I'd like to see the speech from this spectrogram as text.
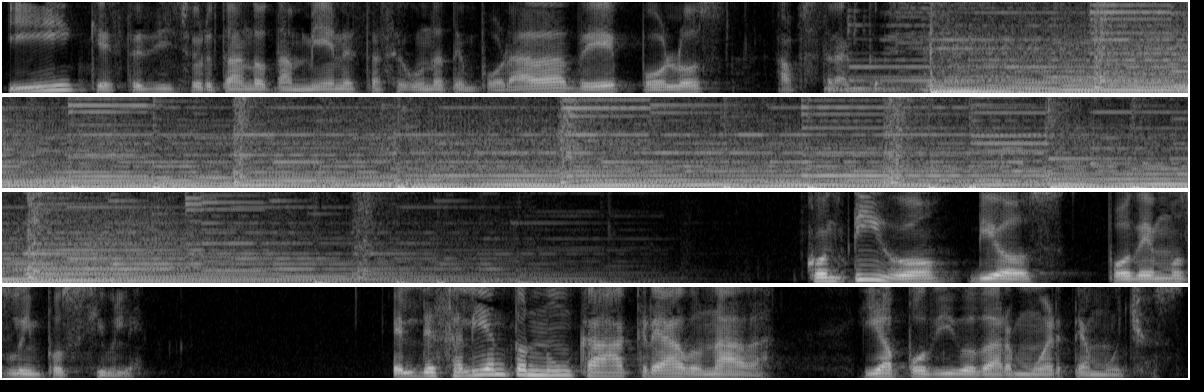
y que estés disfrutando también esta segunda temporada de Polos Abstractos. Contigo, Dios, podemos lo imposible. El desaliento nunca ha creado nada y ha podido dar muerte a muchos.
